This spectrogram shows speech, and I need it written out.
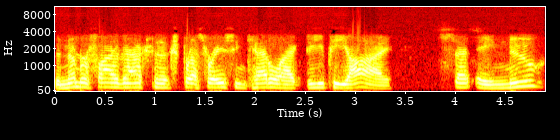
the number five Action Express Racing Cadillac DPI set a new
